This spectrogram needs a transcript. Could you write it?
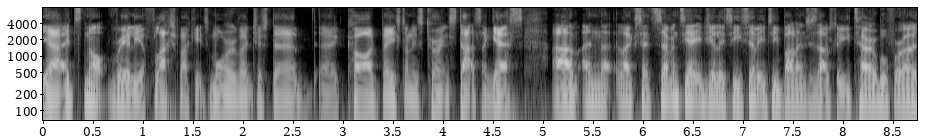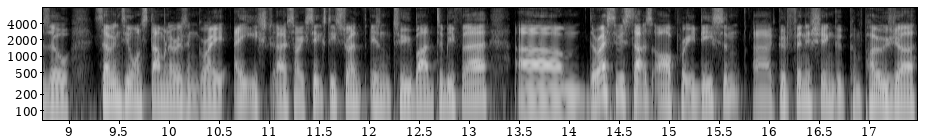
yeah, it's not really a flashback. It's more of a just a, a card based on his current stats, I guess. Um, and like I said, 78 agility, 72 balance is absolutely terrible for Ozil. 71 stamina isn't great. 80, uh, sorry, 60 strength isn't too bad to be fair. Um, the rest of his stats are pretty decent. Uh, good finishing, good composure,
